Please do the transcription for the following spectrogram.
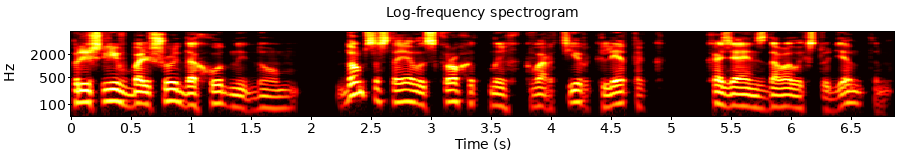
Пришли в большой доходный дом. Дом состоял из крохотных квартир, клеток. Хозяин сдавал их студентам.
